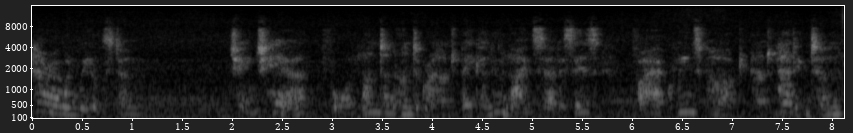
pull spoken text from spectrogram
Harrow and Wealdstone. Change here for London Underground Bakerloo line services via Queen's Park and Paddington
